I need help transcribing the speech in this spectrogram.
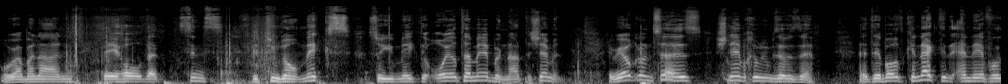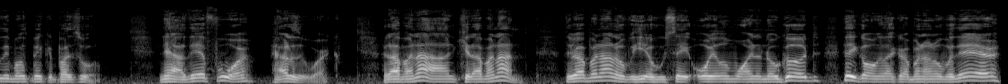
or Rabbanan, they hold that since the two don't mix, so you make the oil tameh but not the shemen. Rabbi Yochanan says that they're both connected and therefore they both make a pasul. Now, therefore, how does it work? Rabbanan kirabanan. The Rabbanan over here who say oil and wine are no good, they're going like Rabbanan over there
